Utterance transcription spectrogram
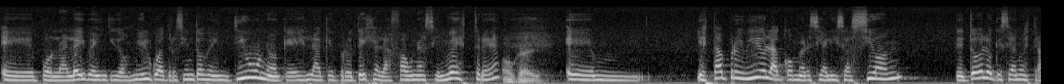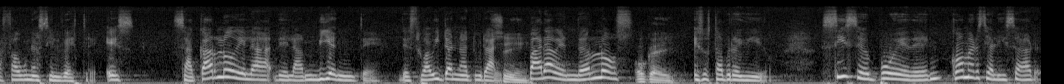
eh, por la ley 22.421, que es la que protege a la fauna silvestre. Ok. Eh, y está prohibido la comercialización de todo lo que sea nuestra fauna silvestre. Es sacarlo de la, del ambiente, de su hábitat natural, Sí. para venderlos, eso está prohibido. Sí se pueden comercializar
